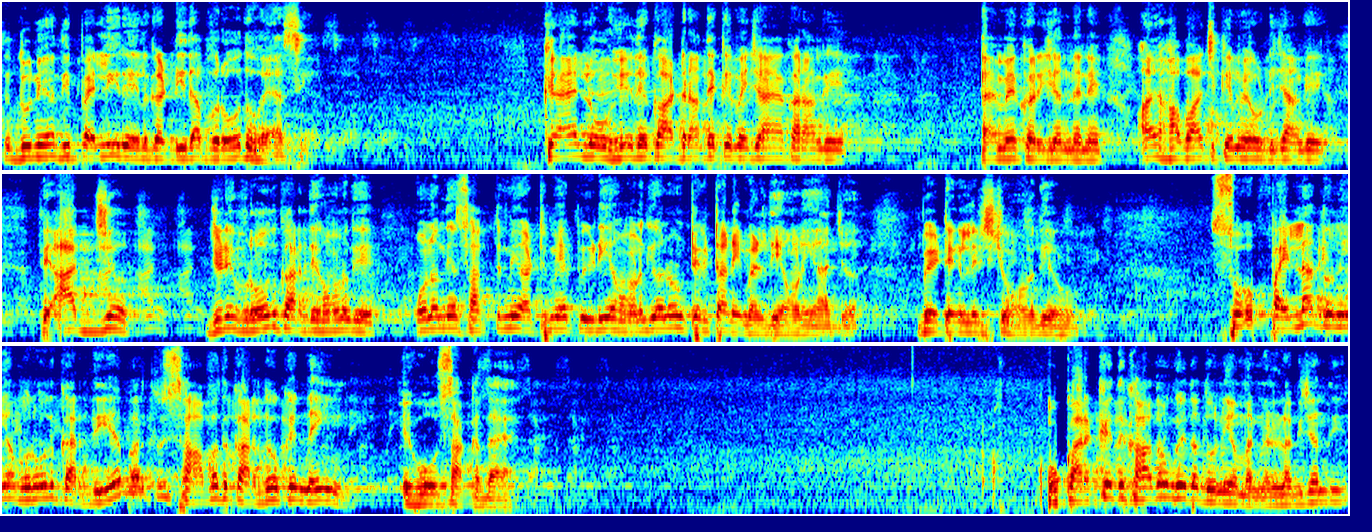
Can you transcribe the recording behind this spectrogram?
ਤੇ ਦੁਨੀਆ ਦੀ ਪਹਿਲੀ ਰੇਲ ਗੱਡੀ ਦਾ ਵਿਰੋਧ ਹੋਇਆ ਸੀ। ਕਿ ਐ ਲੋਹੇ ਦੇ ਗਾਡਰਾਂ ਤੇ ਕਿਵੇਂ ਜਾਇਆ ਕਰਾਂਗੇ? ਐਵੇਂ ਕਰੀ ਜਾਂਦੇ ਨੇ, ਐ ਹਵਾ 'ਚ ਕਿਵੇਂ ਉੱਡ ਜਾਾਂਗੇ? ਤੇ ਅੱਜ ਜਿਹੜੇ ਵਿਰੋਧ ਕਰਦੇ ਹੋਣਗੇ, ਉਹਨਾਂ ਦੀਆਂ 7ਵੀਂ 8ਵੀਂ ਪੀੜ੍ਹੀਆਂ ਹੋਣਗੀਆਂ, ਉਹਨਾਂ ਨੂੰ ਟਿਕਟਾਂ ਨਹੀਂ ਮਿਲਦੀਆਂ ਹੋਣੀਆਂ ਅੱਜ। ਵੇਟਿੰਗ ਲਿਸਟ 'ਚ ਹੋਣਗੇ ਉਹ। ਸੋ ਪਹਿਲਾਂ ਦੁਨੀਆ ਵਿਰੋਧ ਕਰਦੀ ਹੈ, ਪਰ ਤੁਸੀਂ ਸਾਬਤ ਕਰ ਦਿਓ ਕਿ ਨਹੀਂ, ਇਹ ਹੋ ਸਕਦਾ ਹੈ। ਉਹ ਕਰਕੇ ਦਿਖਾ ਦੋਗੇ ਤਾਂ ਦੁਨੀਆ ਮੰਨਣ ਲੱਗ ਜਾਂਦੀ ਹੈ।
